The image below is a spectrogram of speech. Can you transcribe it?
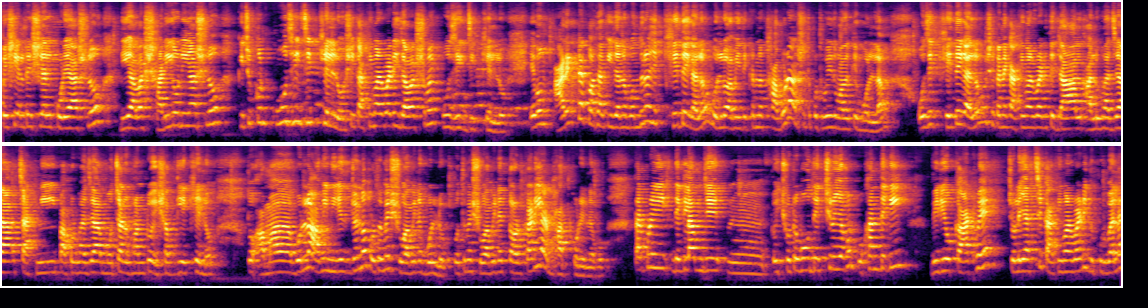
ফেসিয়াল টেসিয়াল করে আসলো, দিয়ে আবার শাড়িও নিয়ে আসলো। কিছুক্ষণ কুঝিকঝিক খেললো, সে কাকিমার বাড়ি যাওয়ার সময় কুঝিকঝিক খেললো। এবং আরেকটা কথা কি জানো বন্ধুরা, যে খেতে গেল, বলল, আমি এখানে খাব না সেটা প্রথমেই তোমাদেরকে বললাম। ও যে খেতে গেল, সেখানে কাকিমার বাড়িতে ডাল, আলু ভাজা, চাটনি, পাঁপড় ভাজা, মোচার ঘন্ট, এসব দিয়ে খেলো। তো আমার বলল, আমি নিজের জন্য প্রথমে সোয়াবিনে বলল, প্রথমে সোয়াবিনের তরকারি আর ভাত করে নেব। তারপরেই দেখলাম যে ওই ছোটো বউ দেখছিল যখন, ওখান থেকেই ভিডিও কাট হয়ে চলে যাচ্ছে কাকিমার বাড়ি দুপুরবেলা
